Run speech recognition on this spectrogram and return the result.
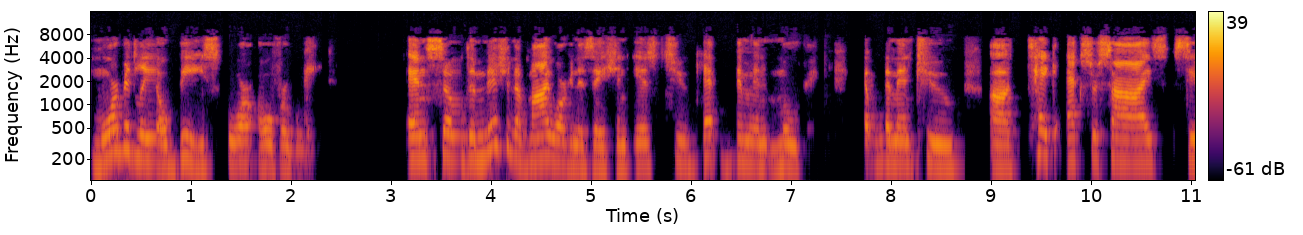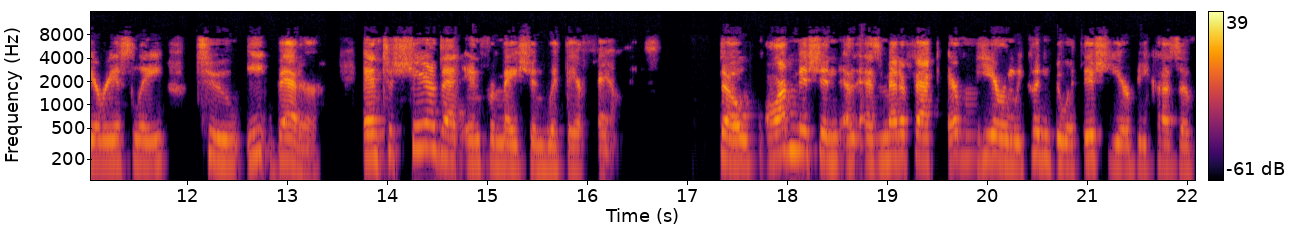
morbidly obese or overweight. And so the mission of my organization is to get women moving, get women to uh, take exercise seriously, to eat better, and to share that information with their families. So our mission, as a matter of fact, every year, and we couldn't do it this year because of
